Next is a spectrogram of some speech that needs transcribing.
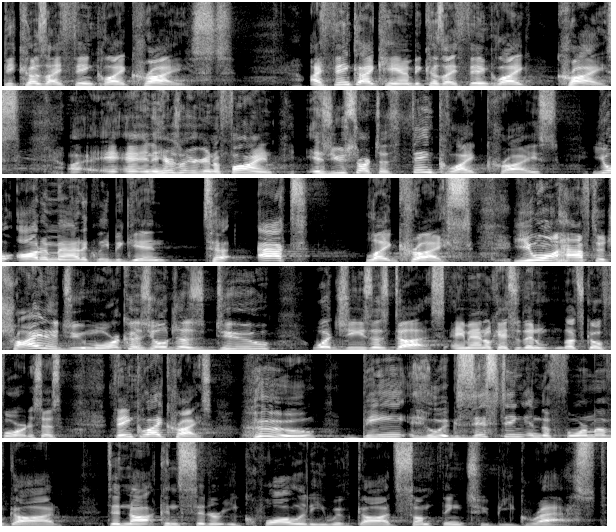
because I think like Christ. I think I can because I think like Christ. Uh, and here's what you're going to find is you start to think like Christ, you'll automatically begin to act like Christ. You won't have to try to do more because you'll just do what Jesus does. Amen. Okay, so then let's go forward. It says, "Think like Christ, who being who existing in the form of God did not consider equality with God something to be grasped."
